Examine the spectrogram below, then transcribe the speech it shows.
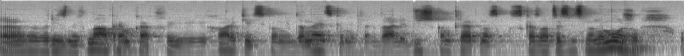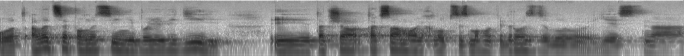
е, різних напрямках, і Харківському, і Донецькому, і так далі. Більш конкретно сказати, звісно, не можу. От, але це повноцінні бойові дії. І так, що, так само і хлопці з мого підрозділу є на,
